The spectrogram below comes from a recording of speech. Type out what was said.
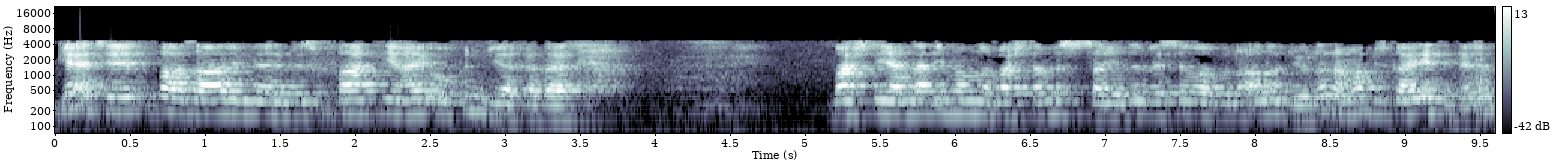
Gerçi bazı alimlerimiz Fatiha'yı okuncaya kadar başlayanlar imamla başlamış sayılır ve sevabını alır diyorlar ama biz gayret edelim.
